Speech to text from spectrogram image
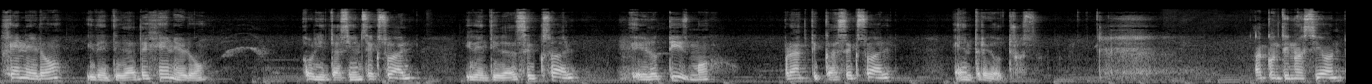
género, identidad de género, orientación sexual, identidad sexual, erotismo, práctica sexual, entre otros. A continuación,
